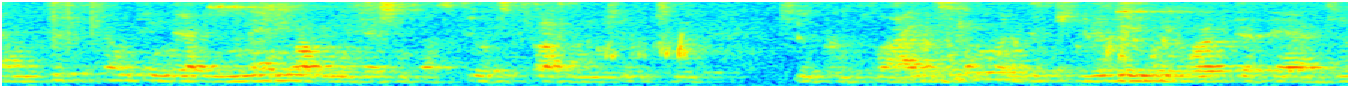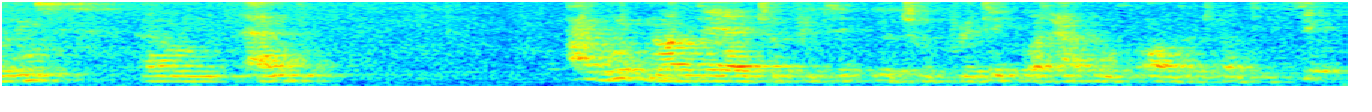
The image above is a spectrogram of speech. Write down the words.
And this is something that many organizations are still struggling to, to to comply to, and this is really the work that they are doing. Um, and I would not dare to predict, to predict what happens on the 26th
